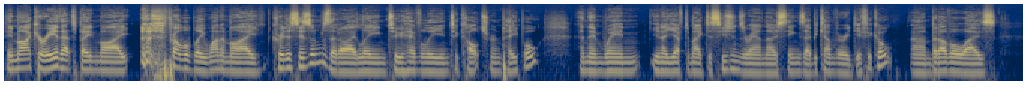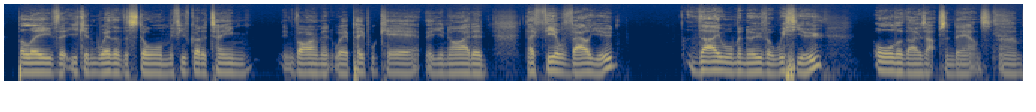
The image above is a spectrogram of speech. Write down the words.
in my career that's been my probably one of my criticisms that I lean too heavily into culture and people. And then when you know you have to make decisions around those things they become very difficult. Um, but I've always believed that you can weather the storm. If you've got a team environment where people care they're united they feel valued they will maneuver with you all of those ups and downs. Um,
